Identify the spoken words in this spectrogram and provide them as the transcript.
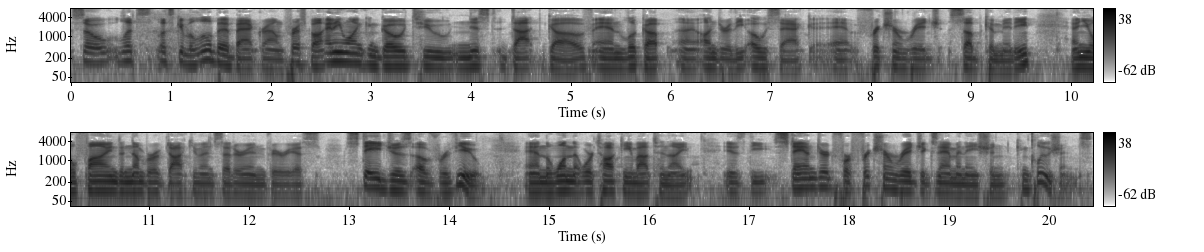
So let's let's give a little bit of background. First of all, anyone can go to NIST.gov and look up uh, under the OSAC uh, Friction Ridge Subcommittee, and you'll find a number of documents that are in various stages of review. And the one that we're talking about tonight is the Standard for Friction Ridge Examination Conclusions.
